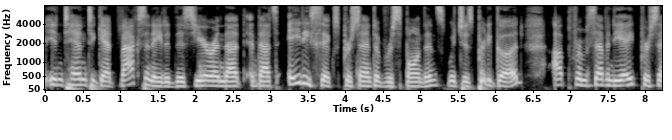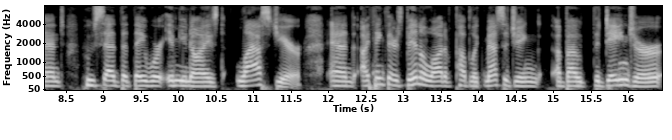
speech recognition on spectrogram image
intend to get vaccinated this year, and that that's 86% of respondents, which is pretty good, up from 78% who said that they were immunized last year. And I think there's been a lot of public messaging about the danger,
